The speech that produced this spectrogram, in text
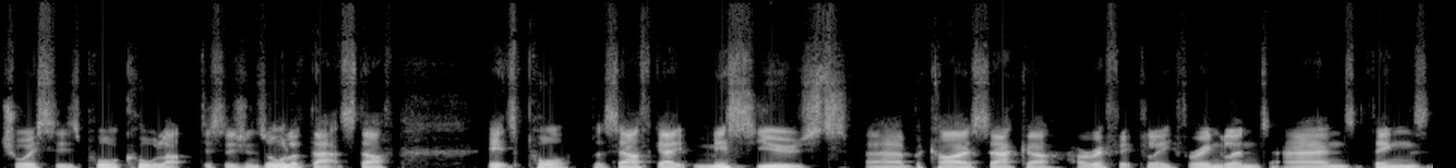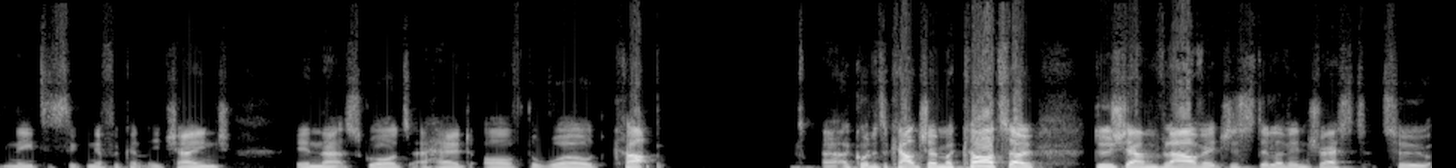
choices, poor call up decisions, all of that stuff. It's poor. But Southgate misused uh, Bukayo Saka horrifically for England, and things need to significantly change in that squad ahead of the World Cup. Uh, according to Calcio Mercato, Dusan Vlahovic is still of interest to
